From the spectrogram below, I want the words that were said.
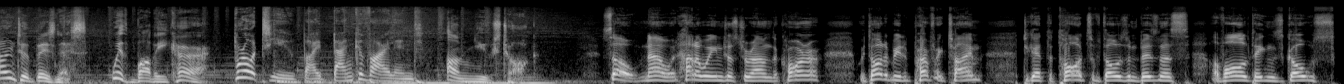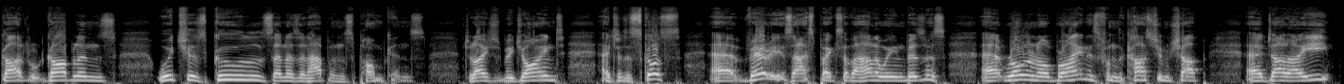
Down to Business with Bobby Kerr. Brought to you by Bank of Ireland. On Newstalk. So, now with Halloween just around the corner, we thought it'd be the perfect time to get the thoughts of those in business of all things ghosts, god- goblins, witches, ghouls, and as it happens, pumpkins. Delighted to be joined uh, to discuss uh, various aspects of a Halloween business. Uh, Ronan O'Brien is from the costume shop uh, .ie.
